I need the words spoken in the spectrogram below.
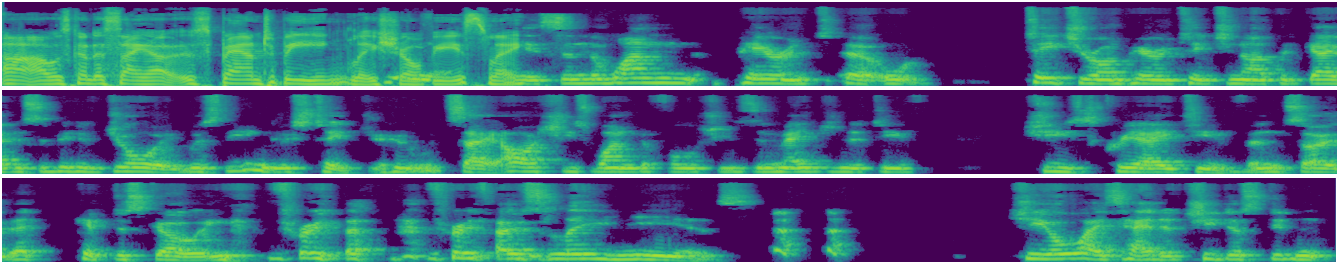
Uh, I was going to say uh, it was bound to be English, yeah, obviously. Yes. And the one parent uh, or teacher on parent teacher night that gave us a bit of joy was the English teacher who would say, Oh, she's wonderful. She's imaginative. She's creative. And so that kept us going through the, through those lean years. she always had it. She just didn't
